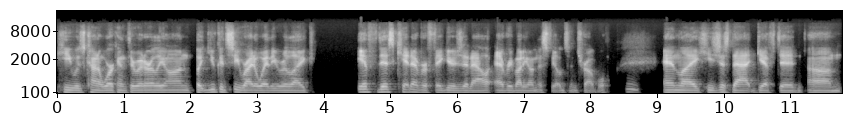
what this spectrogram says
he was kind of working through it early on, but you could see right away that you were like, if this kid ever figures it out, everybody on this field's in trouble. Mm and like he's just that gifted um,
